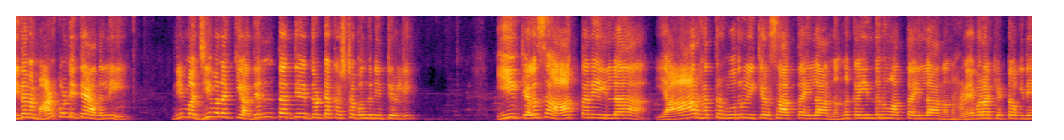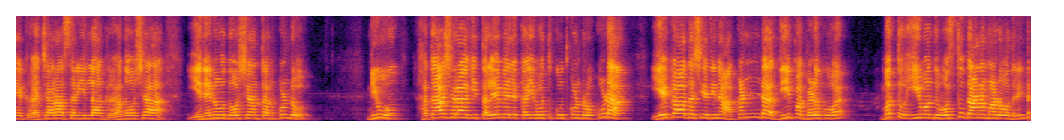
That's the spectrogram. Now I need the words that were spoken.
ಇದನ್ನು ಮಾಡಿಕೊಂಡಿದ್ದೆ ಆದಲ್ಲಿ ನಿಮ್ಮ ಜೀವನಕ್ಕೆ ಅದೆಂಥದ್ದೇ ದೊಡ್ಡ ಕಷ್ಟ ಬಂದು ನಿಂತಿರಲಿ. ಈ ಕೆಲಸ ಆಗ್ತಾನೇ ಇಲ್ಲ. ಯಾರ ಹತ್ರ ಹೋದರೂ ಈ ಕೆಲಸ ಆಗ್ತಾ ಇಲ್ಲ. ನನ್ನ ಕೈಯಿಂದನೂ ಆಗ್ತಾ ಇಲ್ಲ. ನನ್ನ ಹಣೆ ಬರ ಕೆಟ್ಟೋಗಿದೆ. ಗ್ರಹಚಾರ ಸರಿ ಇಲ್ಲ. ಗ್ರಹ ದೋಷ, ಏನೇನೋ ದೋಷ ಅಂತ ಅಂದ್ಕೊಂಡು ನೀವು ಹತಾಶರಾಗಿ ತಲೆ ಮೇಲೆ ಕೈ ಹೊತ್ತು ಕೂತ್ಕೊಂಡ್ರು ಕೂಡ ಏಕಾದಶಿಯ ದಿನ ಅಖಂಡ ದೀಪ ಬೆಳಗುವ ಮತ್ತು ಈ ಒಂದು ವಸ್ತು ದಾನ ಮಾಡುವುದರಿಂದ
